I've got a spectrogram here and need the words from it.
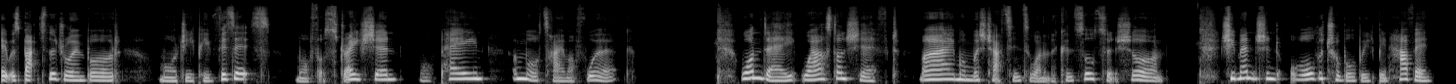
it was back to the drawing board, more GP visits, more frustration, more pain, and more time off work. One day, whilst on shift, my mum was chatting to one of the consultants, Sean. She mentioned all the trouble we'd been having,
